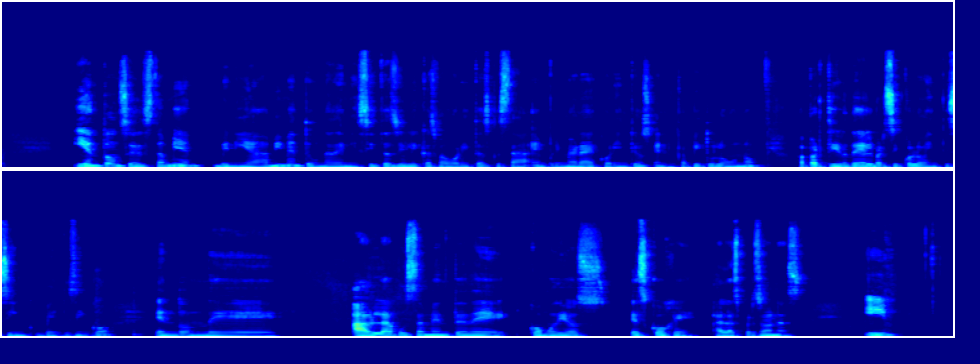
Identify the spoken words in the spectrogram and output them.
Y entonces también venía a mi mente una de mis citas bíblicas favoritas que está en Primera de Corintios en el capítulo 1 a partir del versículo 25, 25 en donde habla justamente de cómo Dios escoge a las personas. Y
